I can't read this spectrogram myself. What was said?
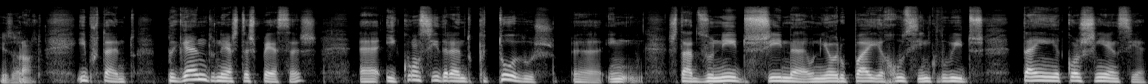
Exato. Pronto. E, portanto, pegando nestas peças uh, e considerando que todos uh, Estados Unidos, China, União Europeia, Rússia incluídos, têm a consciência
